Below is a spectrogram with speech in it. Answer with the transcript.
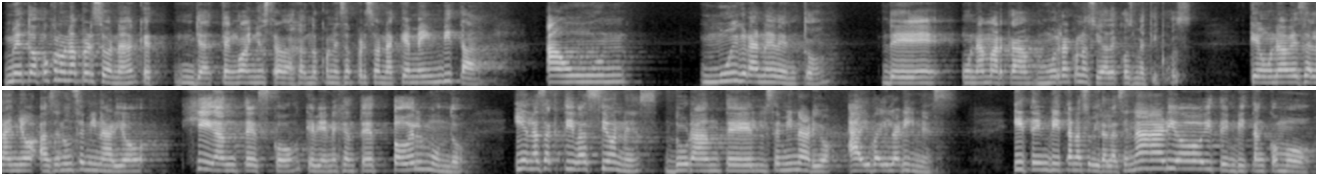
me topo con una persona, que ya tengo años trabajando con esa persona, que me invita a un muy gran evento de una marca muy reconocida de cosméticos, que una vez al año hacen un seminario gigantesco, que viene gente de todo el mundo. Y en las activaciones durante el seminario hay bailarines y te invitan a subir al escenario y te invitan como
